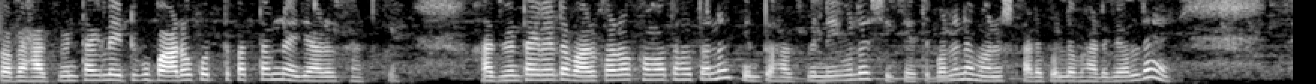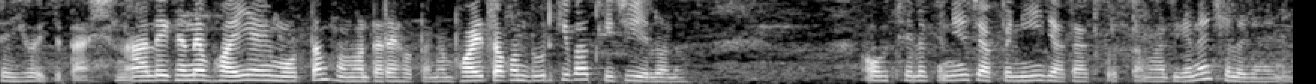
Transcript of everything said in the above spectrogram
তবে হাজব্যান্ড থাকলে এটুকু বারও করতে পারতাম না, এই যে আরও ছাঁটছে হাজব্যান্ড থাকলে এটা বার করার ক্ষমতা হতো না, কিন্তু হাজব্যান্ড নেই বলে শিখেছে বলে না মানুষ কারে পড়লে ভারে জল দেয় সেই হয়েছে তাই। নাহলে এখানে ভয়েই আমি মরতাম, আমার দ্বারাই হতো না। ভয় তখন দূর কি বাদ কিছুই এলো না। ও ছেলেকে নিয়ে চাপে নিয়ে যাতায়াত করতাম, আজকে না ছেলে যায়নি।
